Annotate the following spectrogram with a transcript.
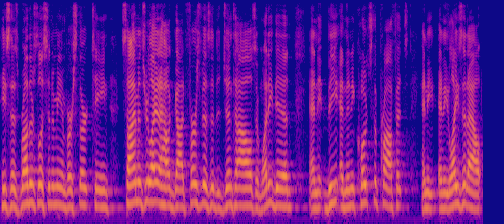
he says, Brothers, listen to me in verse 13. Simon's related how God first visited Gentiles and what he did. And, the, and then he quotes the prophets and he, and he lays it out.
